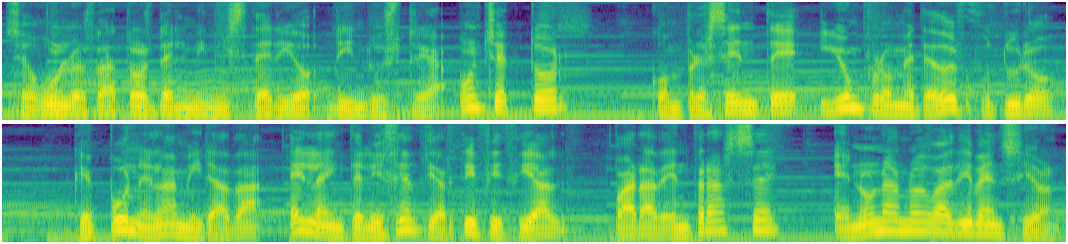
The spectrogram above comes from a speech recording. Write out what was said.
según los datos del Ministerio de Industria. Un sector con presente y un prometedor futuro que pone la mirada en la inteligencia artificial para adentrarse en una nueva dimensión.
